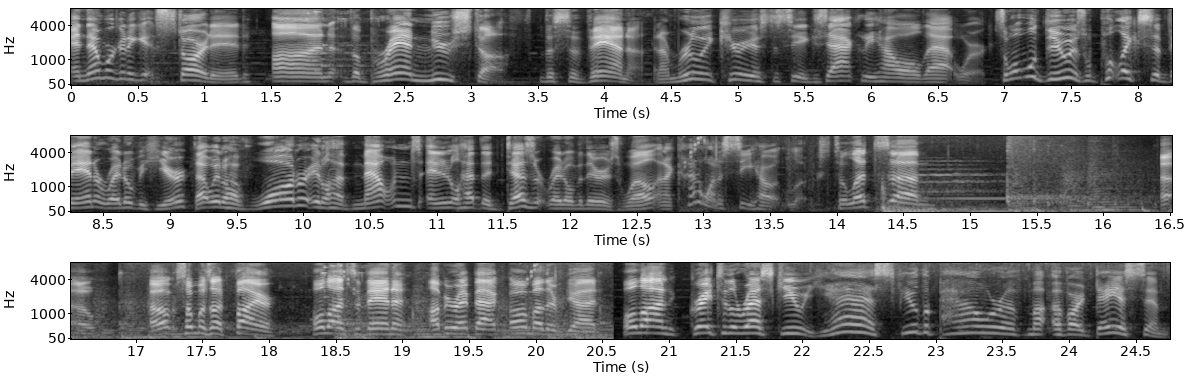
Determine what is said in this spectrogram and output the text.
And then we're gonna get started on the brand new stuff the savannah. And I'm really curious to see exactly how all that works. So what we'll do is we'll put like savannah right over here. That way it'll have water, it'll have mountains, and it'll have the desert right over there as well. And I kind of want to see how it looks. So let's, um... Uh-oh. Oh, someone's on fire. Hold on, Savannah. I'll be right back. Oh, mother of God. Hold on. Great to the rescue. Yes, feel the power of my, of our Deisim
